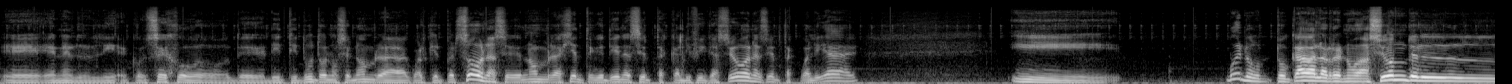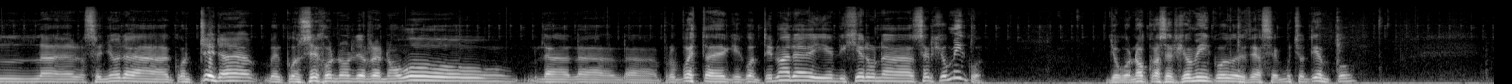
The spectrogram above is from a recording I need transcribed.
eh, en el, consejo del instituto no se nombra a cualquier persona, se nombra a gente que tiene ciertas calificaciones, ciertas cualidades y bueno, tocaba la renovación de la señora Contreras, el Consejo no le renovó la, propuesta de que continuara y eligieron a Sergio Mico. Yo conozco a Sergio Mico desde hace mucho tiempo,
